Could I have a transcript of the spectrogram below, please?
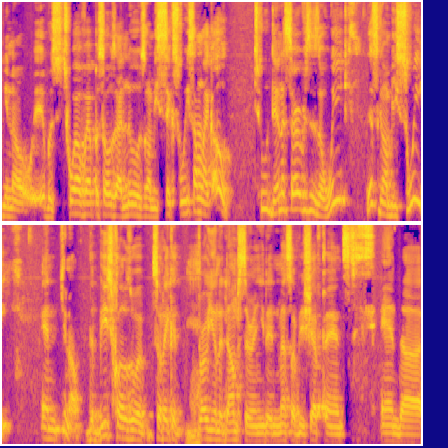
you know, it was 12 episodes. I knew it was gonna be six weeks. I'm like, oh, two dinner services a week. This is gonna be sweet. And you know, the beach clothes were so they could mm-hmm. throw you in the dumpster and you didn't mess up your chef pants. And uh,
